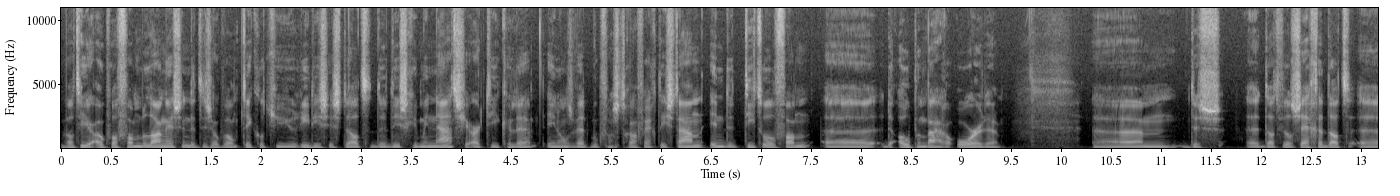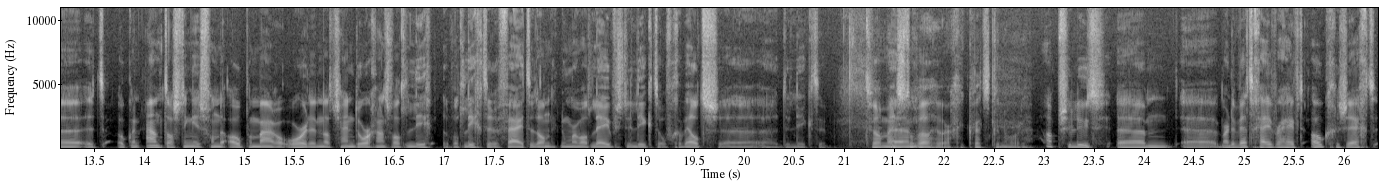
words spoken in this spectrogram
Wat hier ook wel van belang is, en dit is ook wel een tikkeltje juridisch, is dat de discriminatieartikelen in ons wetboek van strafrecht, die staan in de titel van uh, de openbare orde. Um, dus uh, dat wil zeggen dat uh, het ook een aantasting is van de openbare orde. En dat zijn doorgaans wat, wat lichtere feiten dan, ik noem maar wat, levensdelicten of geweldsdelicten. Terwijl mensen um, toch wel heel erg gekwetst kunnen worden. Absoluut. Um, maar de wetgever heeft ook gezegd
